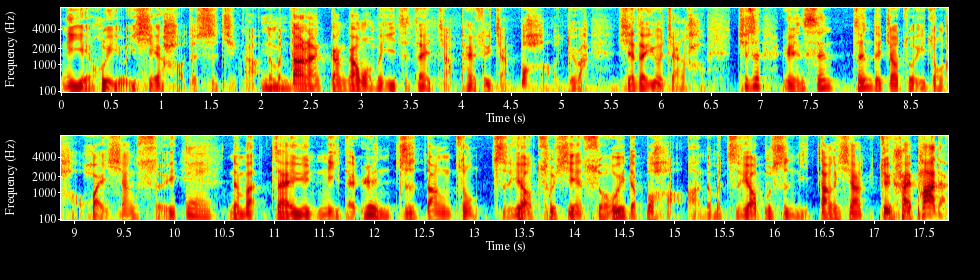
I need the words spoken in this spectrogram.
你也会有一些好的事情啊。那么当然，刚刚我们一直在讲太岁讲不好，对吧？现在又讲好，其实人生真的叫做一种好坏相随。对，那么在于你的认知当中，只要出现所谓的不好啊，那么只要不是你当下最害怕的，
